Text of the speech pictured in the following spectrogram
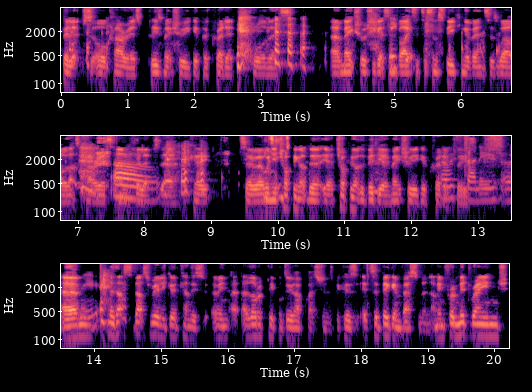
Philips or clarius please make sure you give her credit for this uh, make sure she gets invited to some speaking events as well that's clarius and oh. philips there okay So uh, when you're chopping up the yeah chopping up the video, make sure you give credit, please. Sunny. That um, no, that's that's really good, Candice. I mean, a, a, lot of people do have questions because it's a big investment. I mean, for a mid-range,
